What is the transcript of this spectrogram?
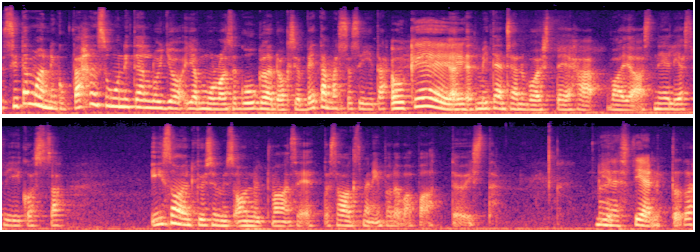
sitä mä oon niin vähän suunnitellut jo, ja mulla on se Google Docs jo vetämässä siitä, Okei. että et miten sen voisi tehdä vajaas neljäs viikossa. Isoin kysymys on nyt vaan se, että saanko mä niin paljon vapaat töistä. Mä en edes tiennyt tota.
